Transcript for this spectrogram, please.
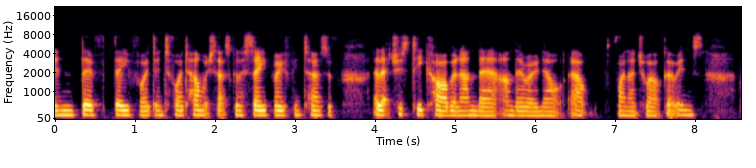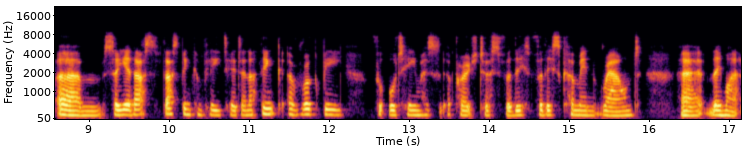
and they've they've identified how much that's going to save both in terms of electricity, carbon, and their and their own out, out financial outgoings. Um, so yeah, that's that's been completed, and I think a rugby football team has approached us for this for this coming round. Uh, they might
